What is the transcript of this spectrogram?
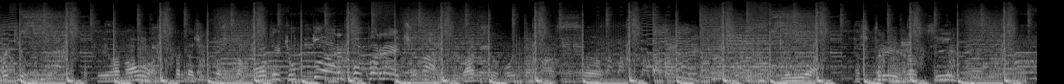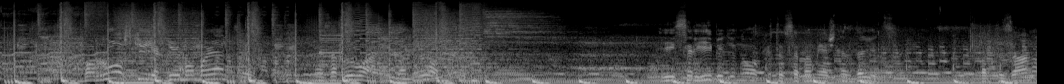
таки Іванову. Передача також проходить. Удар поперечина. Далі сьогодні у нас е, є аж три гравці. Боровський, який момент не забиває. І Сергій Бідінок, це себе м'яч не здається. Партизану.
